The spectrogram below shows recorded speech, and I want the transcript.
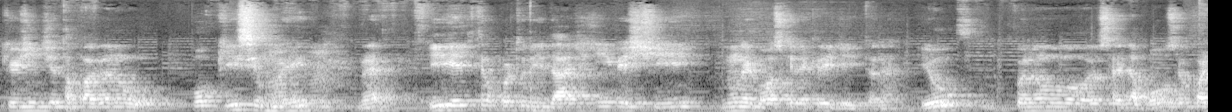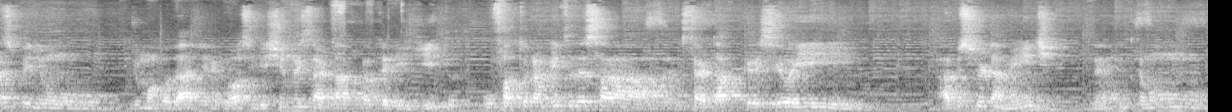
que hoje em dia está pagando pouquíssimo aí, uhum. né? E ele tem a oportunidade de investir num negócio que ele acredita, né? Eu quando eu saí da bolsa, eu participei de, um, de uma rodada de negócio, investi numa startup que eu acredito. O faturamento dessa startup cresceu aí absurdamente, né? Então,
